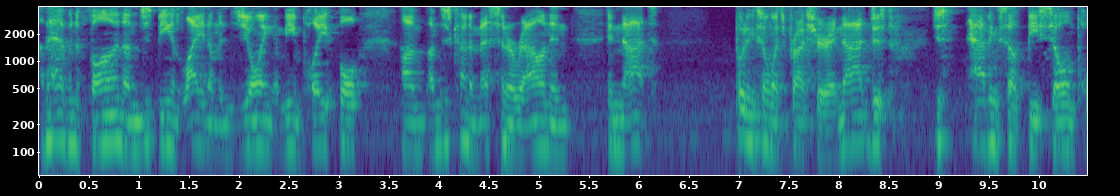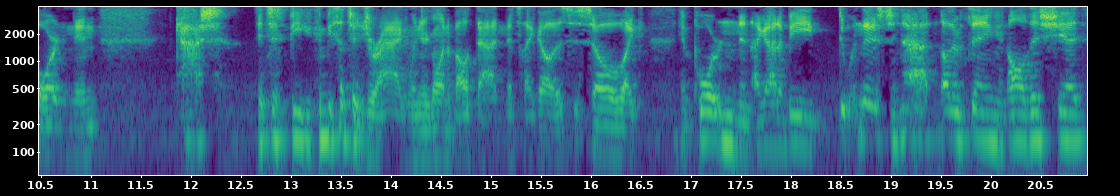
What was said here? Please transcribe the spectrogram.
I'm having fun. I'm just being light. I'm enjoying. I'm being playful. Um, I'm just kind of messing around and and not putting so much pressure and not just just having stuff be so important. And gosh, it just be it can be such a drag when you're going about that. And it's like oh this is so like important and i gotta be doing this and that and other thing and all this shit.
